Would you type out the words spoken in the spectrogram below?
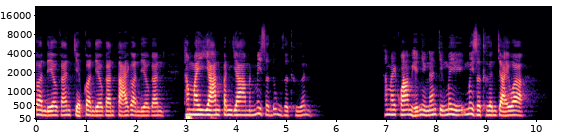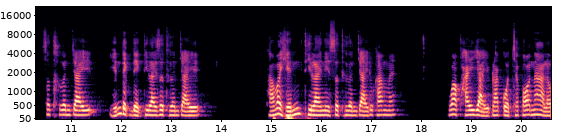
ก็อันเดียวกัน เจ็บก็อันเดียวกัน ตายก็อันเดียวกันทำไมยานปัญญามันไม่สะดุ้งสะเทือนทำไมความเห็นอย่างนั้นจึงไม่ไม่สะเทือนใจว่า สะเทือนใจเห็นเด็กๆ ทีไรสะเทือนใจ ถามว่าเห็นทีไรในสะเทือนใจทุกครั้งไหมว่าภัยใหญ่ปรากฏเฉพาะหน้าเรา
